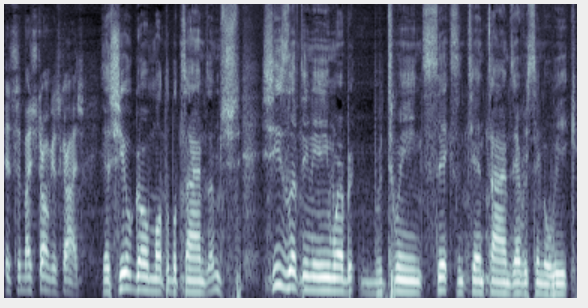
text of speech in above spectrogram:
it's my strongest guys. Yeah, she'll go multiple times. I'm sh- she's lifting anywhere be- between six and ten times every single week.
